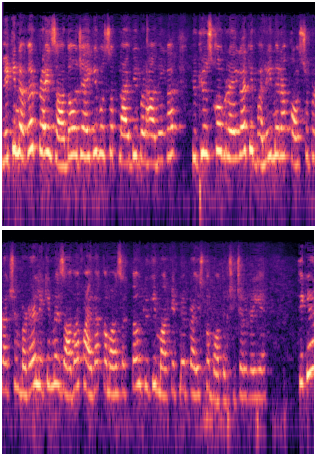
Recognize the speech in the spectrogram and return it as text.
लेकिन अगर प्राइस ज़्यादा हो जाएगी, वो सप्लाई भी बढ़ा देगा, क्योंकि उसको रहेगा कि भले ही मेरा कॉस्ट ऑफ़ प्रोडक्शन बढ़ रहा है, लेकिन मैं ज़्यादा फ़ायदा कमा सकता हूँ, क्योंकि मार्केट में प्राइस तो बहुत अच्छी चल रही है। ठीक है?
